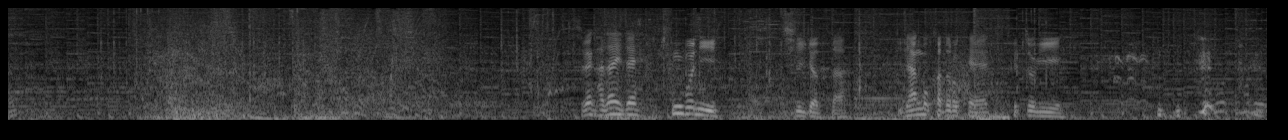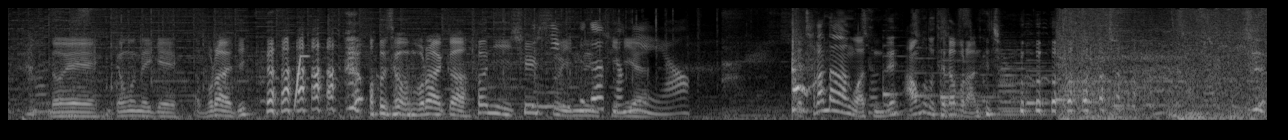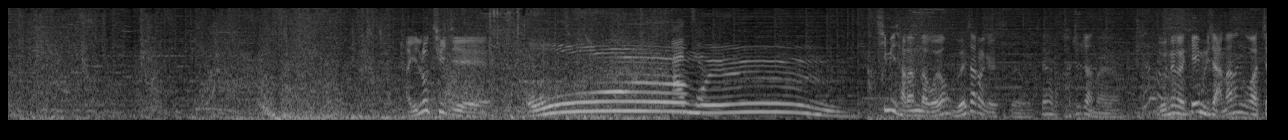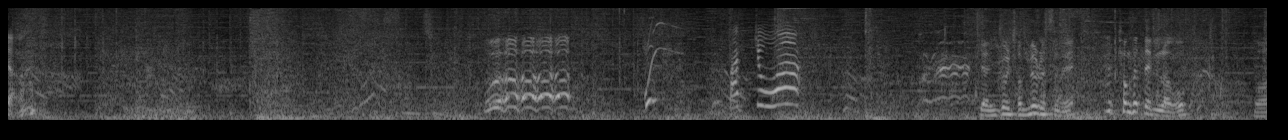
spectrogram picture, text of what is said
집에 가자 이제. 충분히 즐겼다. 이제 항복하도록 해. 그쪽이 너의 영혼에게 아, 뭐라 하지? 어저 뭐라 할까? 편히 쉴 수 손님 있는 그거 길이야. 병이에요. 내가 차단당한 것 같은데 아무도 대답을 안 해줘. 아 일로 튀지. 오. 물. 팀이 잘한다고요? 왜 잘하겠어요? 제가 가주잖아요. 요네가 게임을 이제 안 하는 것 같지 않아? 아 좋아. 야 이걸 전멸을 쓰네. 평타 때리려고. 와.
